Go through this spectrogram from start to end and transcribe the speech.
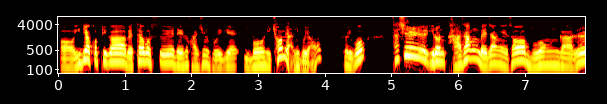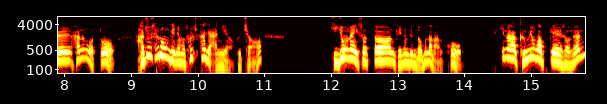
어, 이디아 커피가 메타버스에 대해서 관심을 보이게 이번이 처음이 아니고요. 그리고 사실 이런 가상 매장에서 무언가를 하는 것도 아주 새로운 개념은 솔직하게 아니에요. 그렇죠? 기존에 있었던 개념들이 너무나 많고 특히나 금융업계에서는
